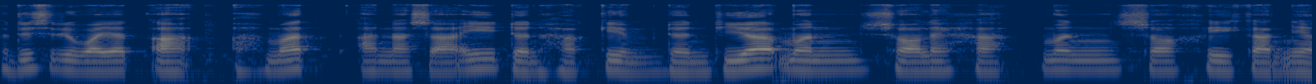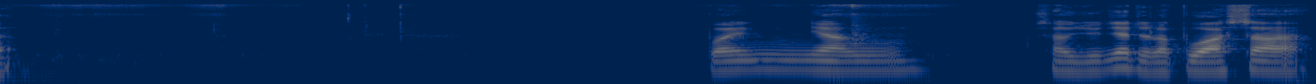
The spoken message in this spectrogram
Hadis riwayat ah Ahmad, An-Nasai dan Hakim dan dia mensoleha mensohikannya. Poin yang selanjutnya adalah puasa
